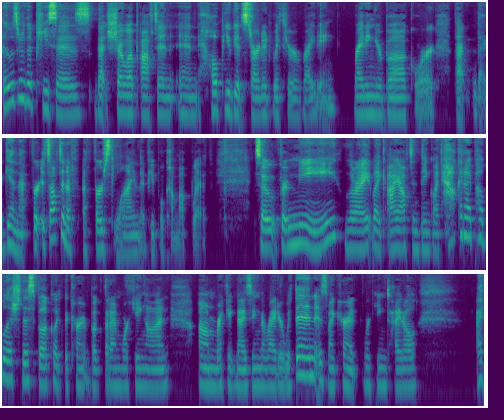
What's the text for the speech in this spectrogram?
those are the pieces that show up often and help you get started with your writing writing your book or that, that again that for, it's often a, a first line that people come up with. So for me right like i often think like how could i publish this book? Like the current book that i'm working on um, recognizing the writer within is my current working title I,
